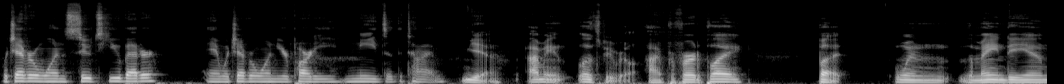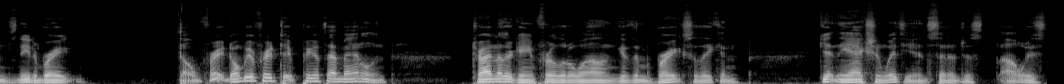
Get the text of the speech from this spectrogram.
whichever one suits you better and whichever one your party needs at the time. Yeah, I mean, let's be real. I prefer to play, but when the main DMs need a break, don't afraid. Don't be afraid to pick up that mantle and try another game for a little while and give them a break so they can get in the action with you instead of just always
